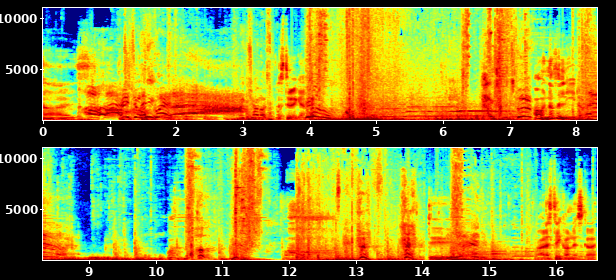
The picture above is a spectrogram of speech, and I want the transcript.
Nice. Ah! Let's do it again. Oh, another leader. What? Oh. Dude. Alright, let's take on this guy.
